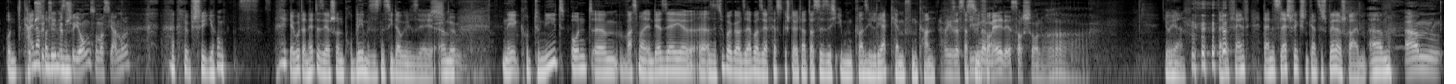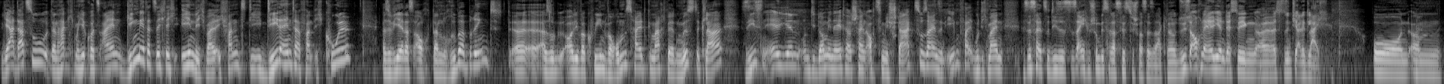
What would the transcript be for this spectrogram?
Und keiner hübsche, von denen hübsche ist. Hübsche Jungs und was die andere? hübsche Jungs. Ja gut, dann hätte sie ja schon ein Problem. Es ist eine CW-Serie. Ähm, Stimmt. Ähm, Nee, Kryptonit und ähm, was man in der Serie, äh, also Supergirl selber sehr festgestellt hat, dass sie sich eben quasi leer kämpfen kann. Aber dieser Steven Amell, der ist doch schon. Julian, deine, Fan, deine Slash-Fiction kannst du später schreiben. Ähm. Ähm, ja, dazu, dann hake ich mal hier kurz ein. Ging mir tatsächlich ähnlich, weil ich fand die Idee dahinter fand ich cool. Also wie er das auch dann rüberbringt, äh, also Oliver Queen, warum es halt gemacht werden müsste. Klar, sie ist ein Alien und die Dominator scheinen auch ziemlich stark zu sein, sind ebenfalls. Gut, ich meine, das ist halt so dieses, ist eigentlich schon ein bisschen rassistisch, was er sagt. Ne? Sie ist auch ein Alien, deswegen äh, sind die alle gleich. Und ähm,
